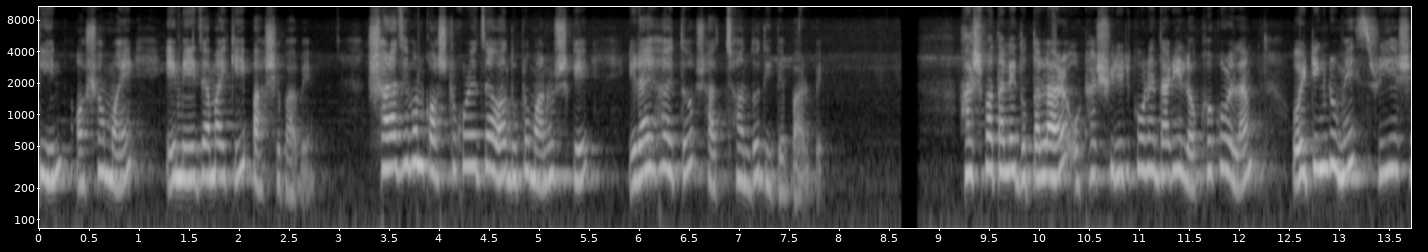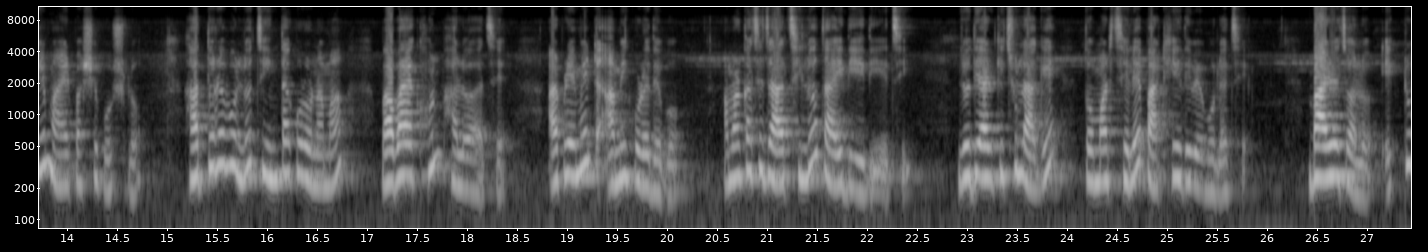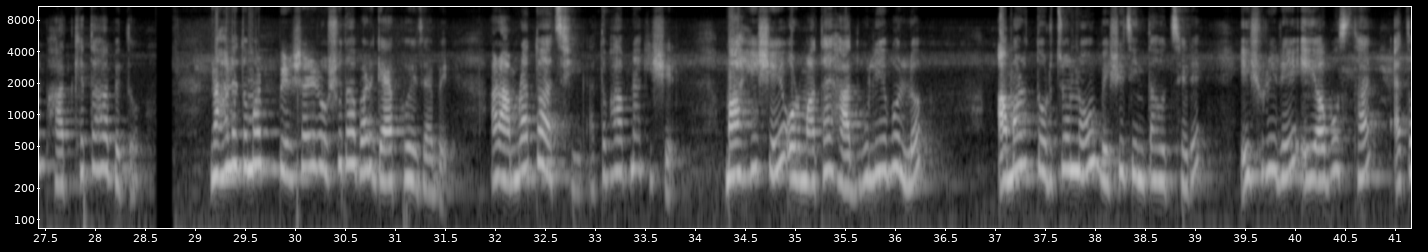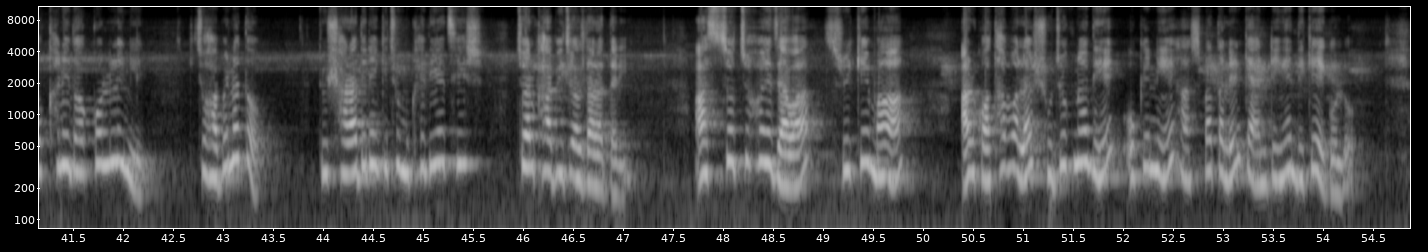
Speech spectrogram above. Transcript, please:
দিন অসময়ে এই মেয়ে জামাইকেই পাশে পাবে। সারা জীবন কষ্ট করে যাওয়া দুটো মানুষকে এরাই হয়তো স্বাচ্ছন্দ্য দিতে পারবে। হাসপাতালে দোতলার ওঠার সিঁড়ির কোণে দাঁড়িয়ে লক্ষ্য করলাম ওয়েটিং রুমে স্ত্রী এসে মায়ের পাশে বসল। হাত ধরে বলল, চিন্তা করো না মা, বাবা এখন ভালো আছে। আর পেমেন্ট আমি করে দেব। আমার কাছে যা ছিল তাই দিয়ে দিয়েছি। যদি আর কিছু লাগে, তোমার ছেলে পাঠিয়ে দেবে, বলেছে। বাইরে চলো, একটু ভাত খেতে হবে তো। নাহলে তোমার প্রেশারের ওষুধ আবার গ্যাপ হয়ে যাবে। আর আমরা তো আছি, এত ভাবনা কিসের? মা হেসে ওর মাথায় হাত বুলিয়ে বলল, আমার তোর জন্য বেশি চিন্তা হচ্ছে রে। এই শরীরে এই অবস্থায় এতখানি ধকললি নীল, কিছু হবে না তো? তুই সারাদিনে কিছু মুখে দিয়েছিস? চল খাবি, চল তাড়াতাড়ি। আশ্চর্য হয়ে যাওয়া শ্রীকে মা আর কথা বলার সুযোগ না দিয়ে ওকে নিয়ে হাসপাতালের ক্যান্টিনের দিকে এগোলো।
